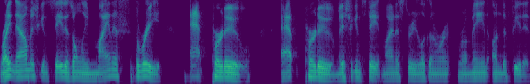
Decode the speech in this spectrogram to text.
Right now, Michigan State is only minus three at Purdue. At Purdue, Michigan State minus three, looking to re- remain undefeated.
